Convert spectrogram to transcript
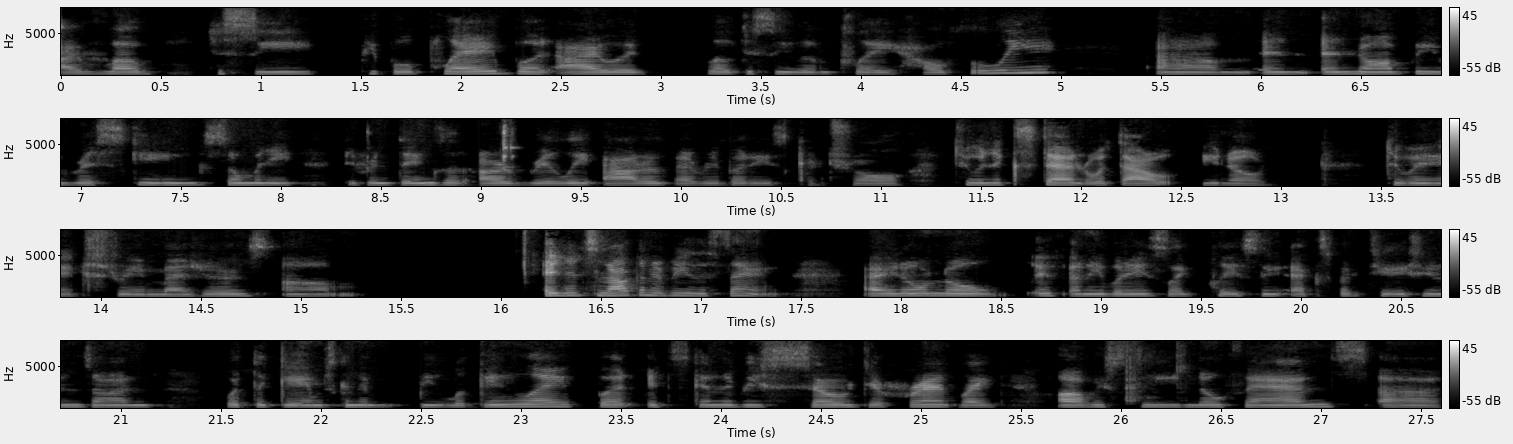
I love to see people play, but I would love to see them play healthily, um, and and not be risking so many different things that are really out of everybody's control to an extent without you know doing extreme measures. Um, and it's not going to be the same. I don't know if anybody's like placing expectations on what the game's going to be looking like, but it's going to be so different. Like obviously no fans, uh,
